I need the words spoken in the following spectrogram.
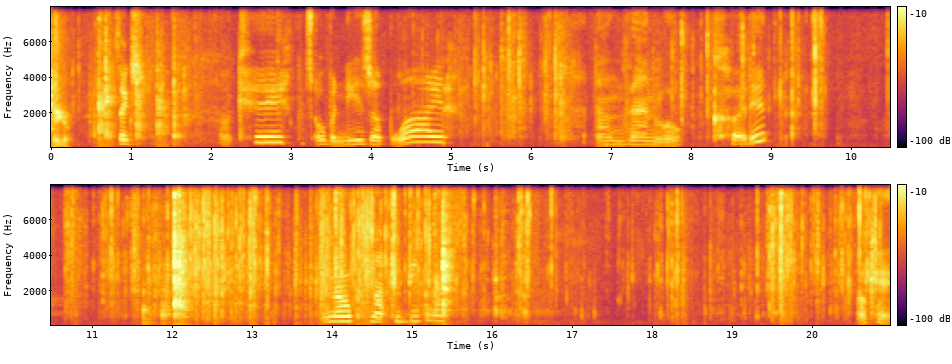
There you go. Thanks. Okay, let's open these up wide. And then we'll cut it. Nope, not too deep enough. Okay.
